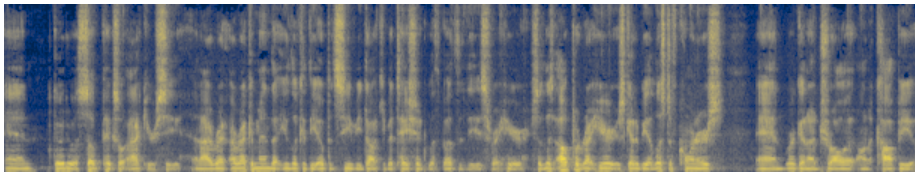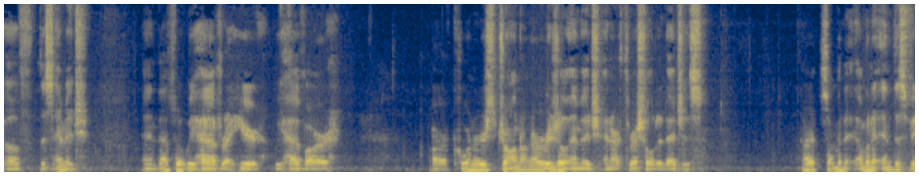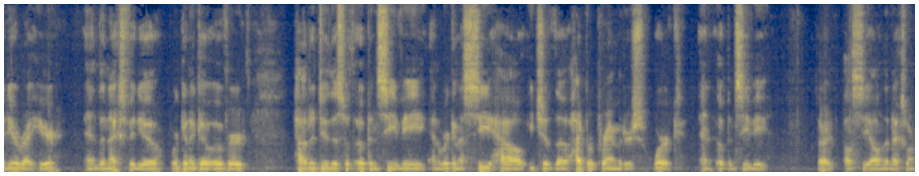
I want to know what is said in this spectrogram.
and go to a subpixel accuracy. And I, re I recommend that you look at the OpenCV documentation with both of these right here. So this output right here is going to be a list of corners and we're going to draw it on a copy of this image. And that's what we have right here. We have our our corners drawn on our original image and our thresholded edges. All right, so I'm gonna I'm gonna end this video right here. And the next video, we're gonna go over how to do this with OpenCV, and we're gonna see how each of the hyperparameters work in OpenCV. All right, I'll see y'all in the next one.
